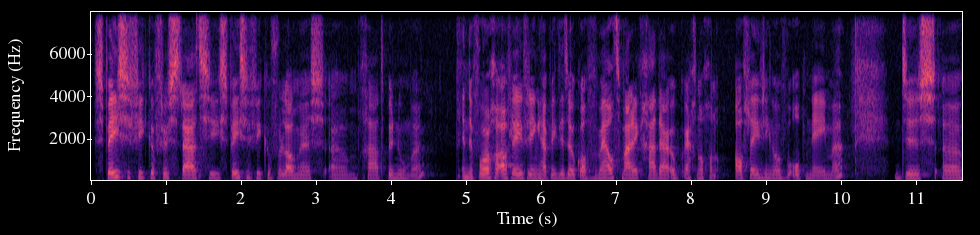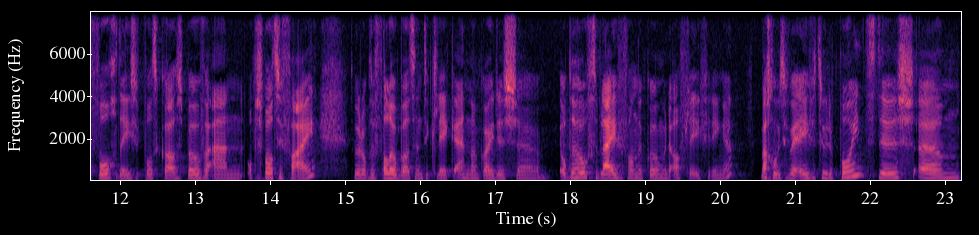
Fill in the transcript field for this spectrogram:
specifieke frustraties, specifieke verlangens um, gaat benoemen. In de vorige aflevering heb ik dit ook al vermeld, maar ik ga daar ook echt nog een aflevering over opnemen. Dus uh, volg deze podcast bovenaan op Spotify door op de follow-button te klikken. En dan kan je dus uh, op de hoogte blijven van de komende afleveringen. Maar goed, weer even to the point. Dus um,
